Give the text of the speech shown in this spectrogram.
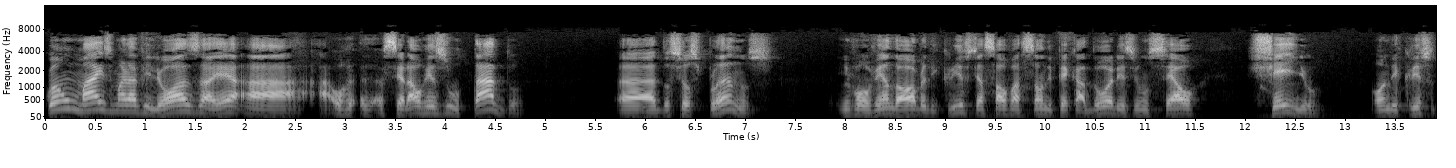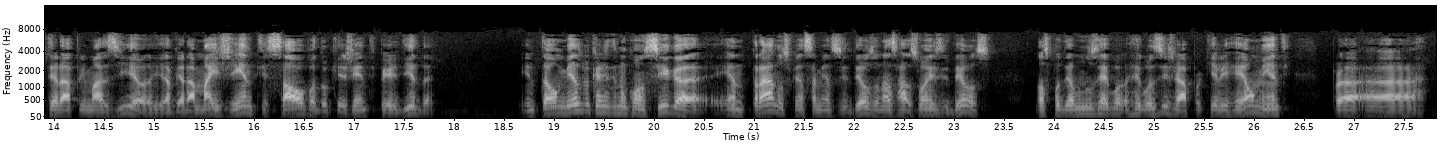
quão mais maravilhosa é a, a, será o resultado uh, dos seus planos envolvendo a obra de Cristo e a salvação de pecadores e um céu cheio, onde Cristo terá primazia e haverá mais gente salva do que gente perdida. Então, mesmo que a gente não consiga entrar nos pensamentos de Deus ou nas razões de Deus, nós podemos nos regozijar, porque Ele realmente. Pra, uh,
